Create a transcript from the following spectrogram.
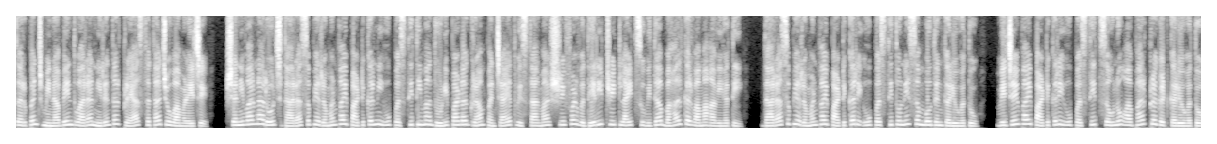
સરપંચ મીનાબેન દ્વારા નિરંતર પ્રયાસ થતા જોવા મળે છે. શનિવારના રોજ ધારાસભ્ય રમણભાઈ પાટકરની ઉપસ્થિતિમાં ધોળીપાડા ગ્રામ પંચાયત વિસ્તારમાં શ્રીફળ વધેરી સ્ટ્રીટ લાઇટ સુવિધા બહાલ કરવામાં આવી હતી. ધારાસભ્ય રમણભાઈ પાટકરે ઉપસ્થિતોને સંબોધન કર્યું હતું. વિજયભાઈ પાટકરે ઉપસ્થિત સૌનો આભાર પ્રગટ કર્યો હતો.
